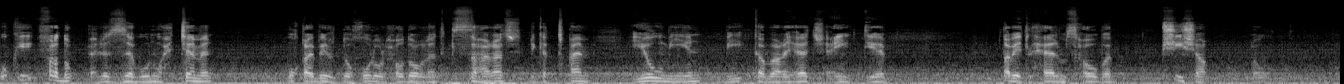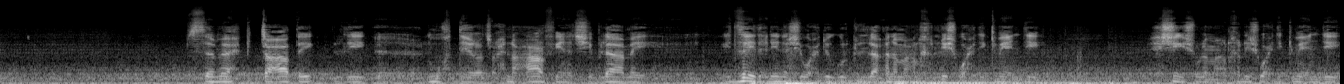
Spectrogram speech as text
وكيفرضوا على الزبون واحد الثمن مقابل الدخول والحضور لهذيك السهرات اللي كتقام يوميا بكباريهات عين الدياب. بطبيعة الحال مصحوبة بشيشة أو السماح بالتعاطي للمخدرات وحنا عارفين هادشي بلا ما يتزايد علينا شي واحد ويقول لا أنا ما غنخليش واحد يكمي عندي حشيش ولا ما غنخليش واحد يكمي عندي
